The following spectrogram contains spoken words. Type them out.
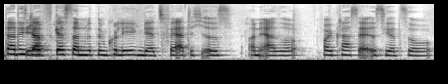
Da hatte ich Ja. letzt gestern mit einem Kollegen, der jetzt fertig ist. Und er so, voll krass, er ist jetzt so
